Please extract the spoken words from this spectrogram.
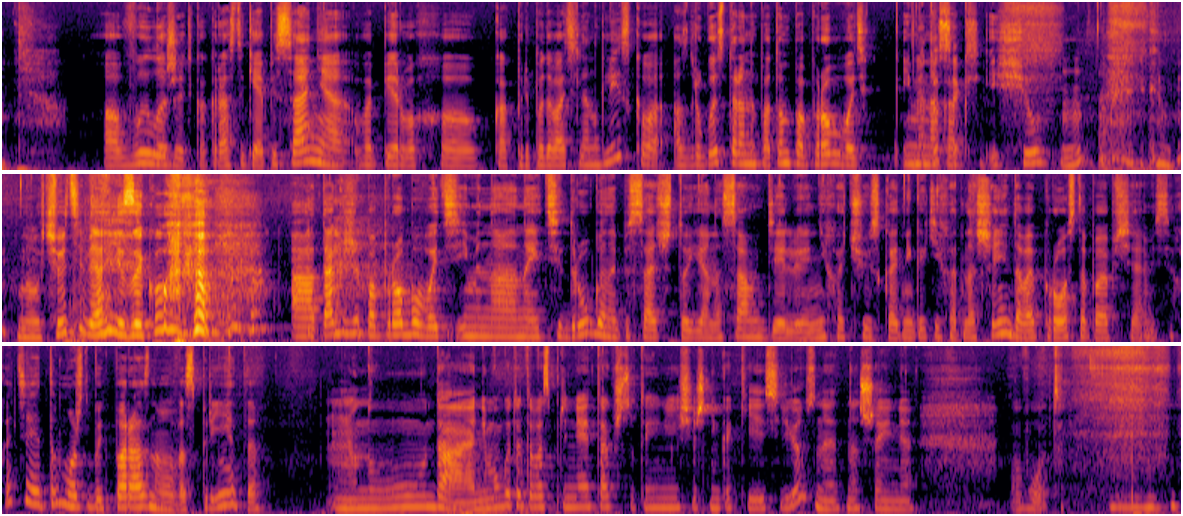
выложить как раз-таки описание, во-первых, э, как преподаватель английского, а с другой стороны потом попробовать именно Это как секси. ищу, научу тебя языку, а также попробовать именно найти друга, написать, что я на самом деле не хочу искать никаких отношений, давай просто пообщаемся. Хотя это может быть по-разному воспринято. Ну, да, они могут это воспринять так, что ты не ищешь никакие серьезные отношения. Вот.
